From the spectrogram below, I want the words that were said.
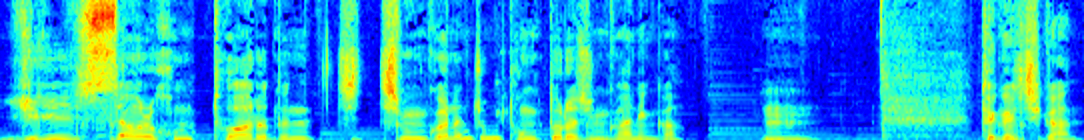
일상을 홈토하려던 지침과는 좀 동떨어진 거 아닌가? 음. 퇴근 시간.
